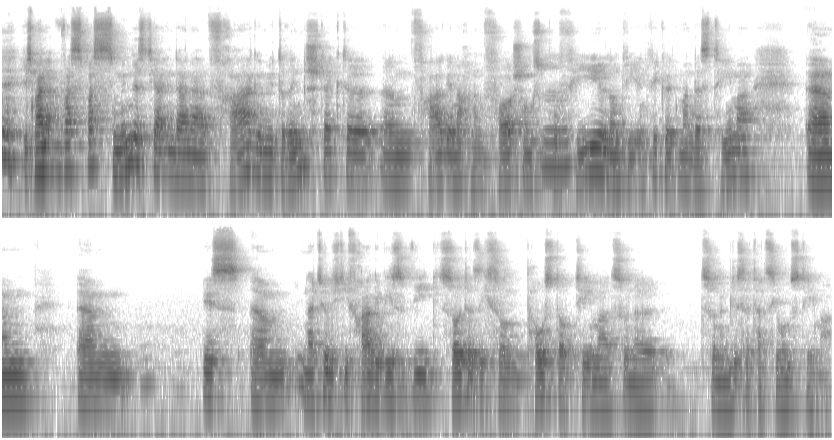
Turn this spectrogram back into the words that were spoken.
ich meine, was, was zumindest ja in deiner Frage mit drin steckte, ähm, Frage nach einem Forschungsprofil mhm. und wie entwickelt man das Thema, ähm, ähm, ist ähm, natürlich die Frage, wie, wie sollte sich so ein Postdoc-Thema zu, eine, zu einem Dissertationsthema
